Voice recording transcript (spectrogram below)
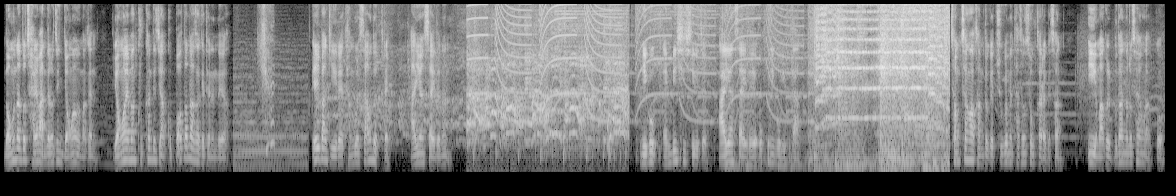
너무나도 잘 만들어진 영화 음악은 영화에만 국한되지 않고 뻗어나가게 되는데요. 1박 2일의 단골 사운드 트랙 아이언사이드는 미국 MBC 시리즈 아이언사이드의 오프닝 곡입니다. 정창화 감독의 죽음의 다섯 손가락에선 이 음악을 무단으로 사용하였고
